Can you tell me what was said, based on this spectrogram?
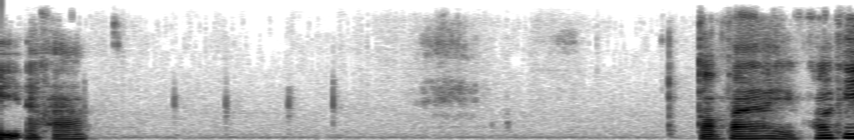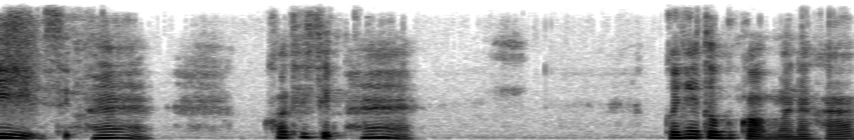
4 นะครับ ต่อไปข้อที่15ข้อที่15ก็แยกตัวประกอบมานะครับ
